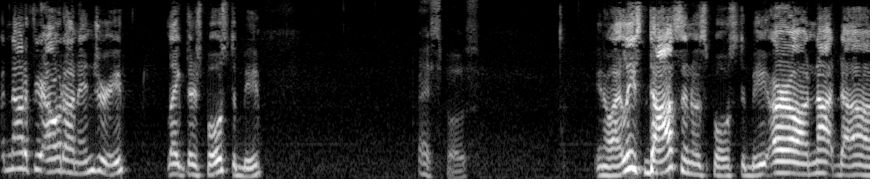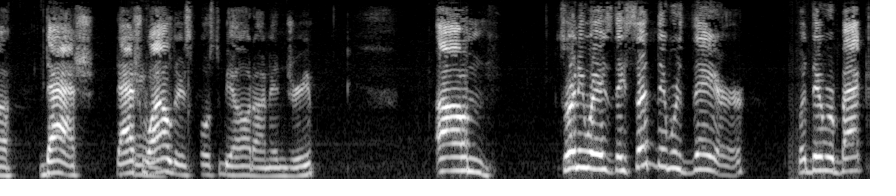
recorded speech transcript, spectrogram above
but not if you're out on injury, like they're supposed to be. I suppose. You know, at least Dawson was supposed to be, or uh, not uh, Dash. Dash Mhm. Wilder is supposed to be out on injury. Um. So, anyways, they said they were there, but they were back.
